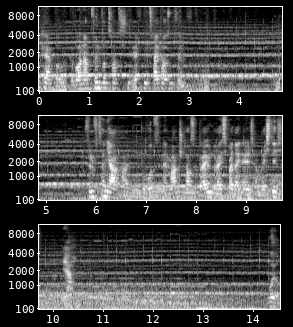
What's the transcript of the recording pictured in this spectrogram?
Campbell, geboren am 25.11.2005. 15 Jahre alt und du wohnst in der Marktstraße 33 bei deinen Eltern, richtig? Ja. Will,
